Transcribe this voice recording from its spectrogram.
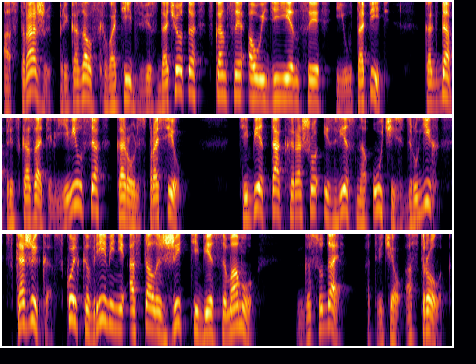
а стражи приказал схватить звездочета в конце аудиенции и утопить. Когда предсказатель явился, король спросил, «Тебе так хорошо известна участь других, скажи-ка, сколько времени осталось жить тебе самому?» «Государь», — отвечал астролог,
